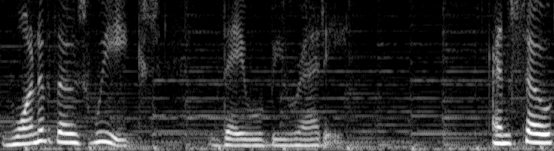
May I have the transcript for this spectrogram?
one of those weeks, they will be ready. And so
